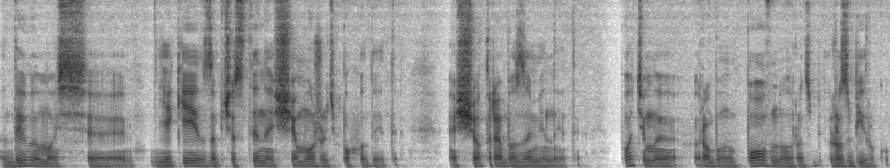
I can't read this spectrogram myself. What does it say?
дивимось, е, які запчастини ще можуть походити, що треба замінити. Потім ми робимо повну розбірку.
